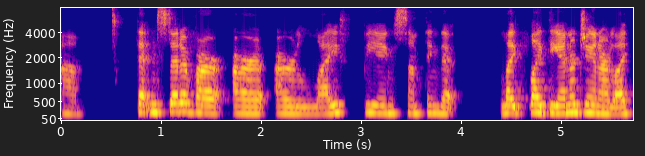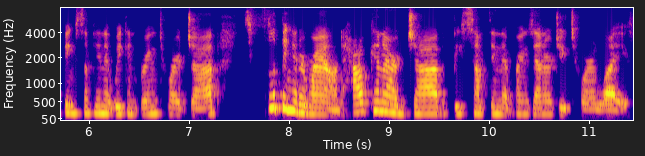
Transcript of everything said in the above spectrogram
um that instead of our our our life being something that like like the energy in our life being something that we can bring to our job flipping it around how can our job be something that brings energy to our life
